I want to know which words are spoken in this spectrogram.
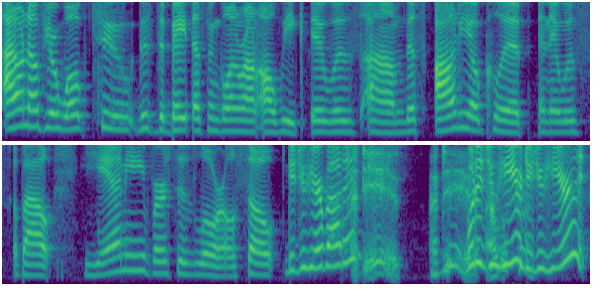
I don't know if you're woke to this debate that's been going around all week. It was um, this audio clip, and it was about Yanni versus Laurel. So, did you hear about it? I did. I did. What did you I hear? Did you hear it?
